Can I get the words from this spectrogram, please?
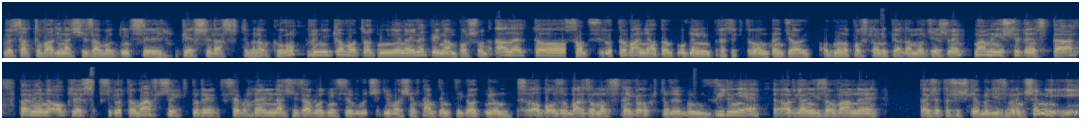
Wystartowali nasi zawodnicy pierwszy raz w tym roku. Wynikowo to nie najlepiej nam poszło, ale to są przygotowania do głównej imprezy, którą będzie Ogólnopolska Olimpiada Młodzieży. Mamy jeszcze jeden start, pewien okres przygotowawczy, który przebrnęli nasi zawodnicy, wrócili właśnie w tamtym tygodniu z obozu bardzo mocnego, który był w Wilnie organizowany. Także troszeczkę byli zmęczeni i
